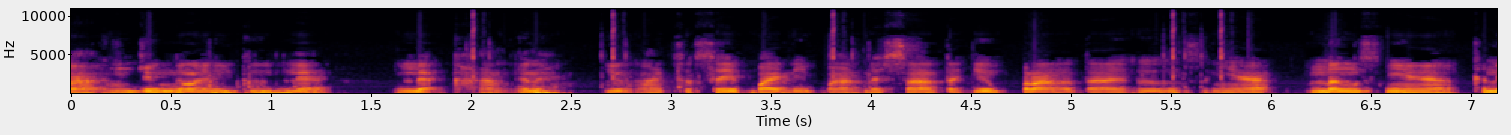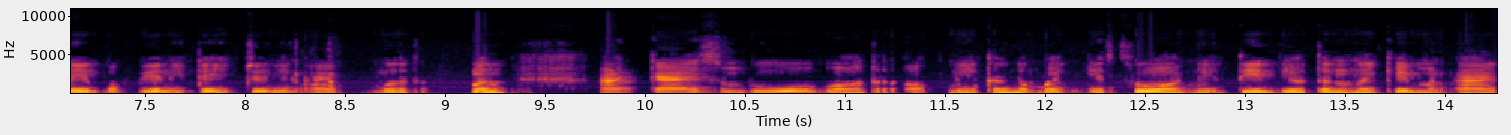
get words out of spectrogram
បាទអញ្ចឹងកន្លែងនេះគឺលក្ខ លក្ខខណ្ឌណាយើងអាចសរសេរបែបនេះបានដោយសារតែយើងប្រើតែរឿងសញ្ញានិងសញ្ញាគ្នារបស់វានេះទេអញ្ចឹងយើងអាចមើលទៅហ្នឹងអាចកែសម្រួលរបស់ទៅអស់គ្នាទៅដើម្បីងាយស្រួលនេះទានយកទៅនៅគេមិនអាច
